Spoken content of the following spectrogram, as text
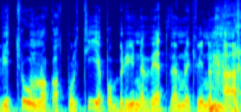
Vi tror nok at politiet på Bryne vet hvem den kvinnen er.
